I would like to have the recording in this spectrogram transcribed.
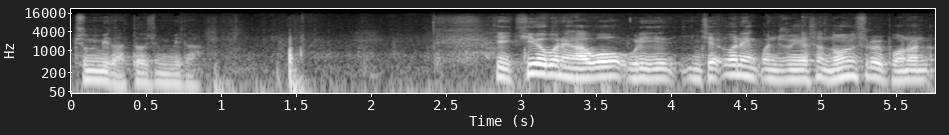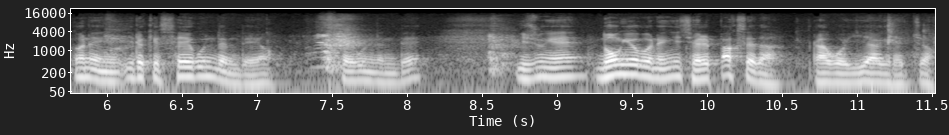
줍니다. 더 줍니다. 이 기업은행하고 우리 이제 은행권 중에서 논술을 보는 은행이 이렇게 세 군데인데요. 세 군데인데 이 중에 농협은행이 제일 빡세다라고 이야기를 했죠.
